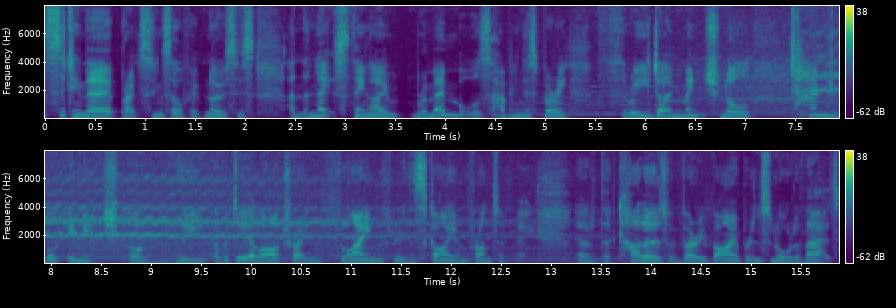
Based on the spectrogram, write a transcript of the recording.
sitting there practicing self hypnosis. And the next thing I remember was having this very three dimensional, tangible image of the of a DLR train flying through the sky in front of me. Uh, the colours were very vibrant and all of that.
